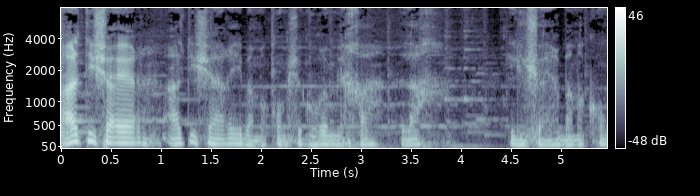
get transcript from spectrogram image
אל תישאר, אל תישארי במקום שגורם לך, לך, להישאר במקום.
